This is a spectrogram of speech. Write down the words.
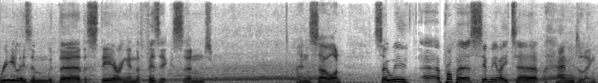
realism with the, the steering and the physics and, and so on. So with a proper simulator handling,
